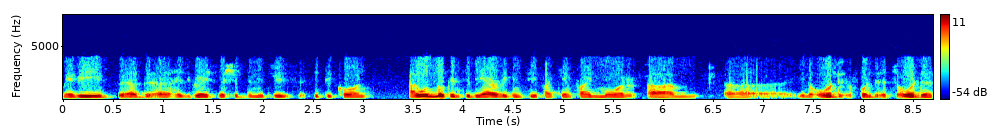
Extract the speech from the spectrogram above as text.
maybe uh, uh, His Grace Bishop Dimitri's Typikon. I will look into the Arabic and see if I can find more, um, uh, you know, order for its order.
